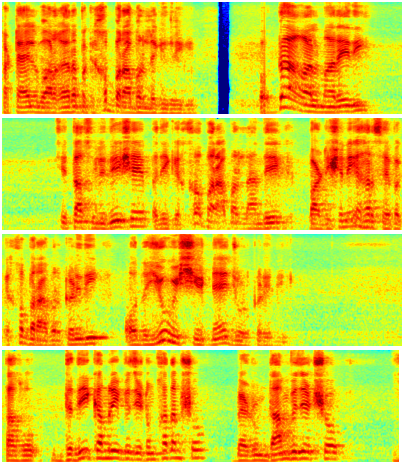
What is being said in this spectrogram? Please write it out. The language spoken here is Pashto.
کټایل وغیره پکې خبر برابر لګیدلی دي او دا غالمارې دي چې تاسو لیدې شئ په دې کې خو برابر لاندې پارټیشن هر څه په کې خو برابر کړی دي او د یو وی شیټ نه جوړ کړی دي تاسو د دې کمرې وزټ هم ختم شو بیډروم دام وزټ شو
